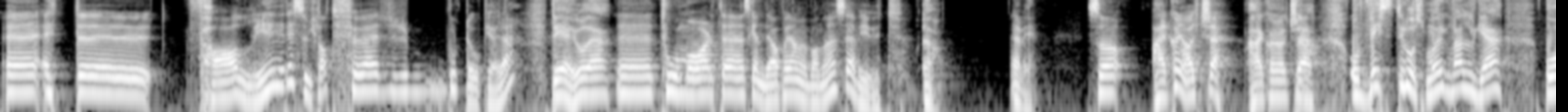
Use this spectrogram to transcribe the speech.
Eh, Et eh, farlig resultat før borteoppgjøret. Det er jo det. Eh, To mål til Scandia på hjemmebane, så er vi ute. Ja. Er vi. Så her kan alt skje. Her kan alt skje. Og hvis Rosenborg velger å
